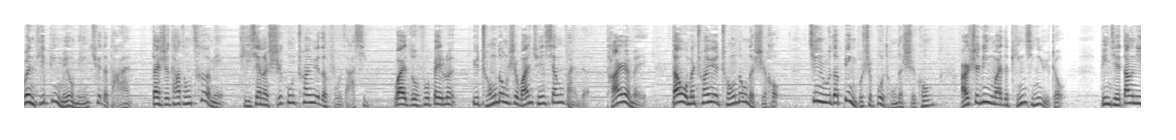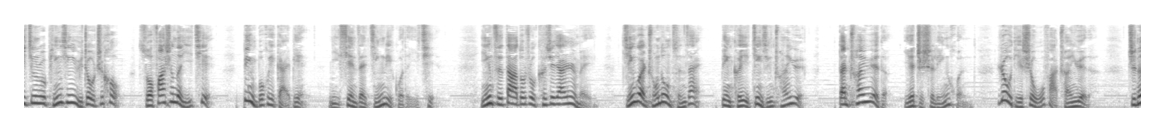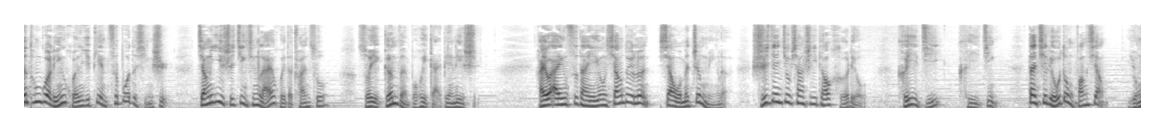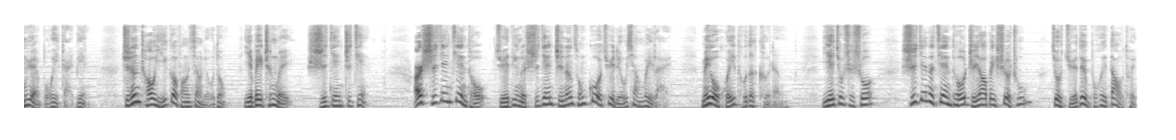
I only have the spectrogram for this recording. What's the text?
问题并没有明确的答案，但是它从侧面体现了时空穿越的复杂性。外祖父悖论与虫洞是完全相反的。他认为，当我们穿越虫洞的时候，进入的并不是不同的时空，而是另外的平行宇宙，并且当你进入平行宇宙之后，所发生的一切并不会改变你现在经历过的一切。因此，大多数科学家认为。尽管虫洞存在并可以进行穿越，但穿越的也只是灵魂，肉体是无法穿越的。只能通过灵魂以电磁波的形式将意识进行来回的穿梭，所以根本不会改变历史。还有爱因斯坦也用相对论向我们证明了，时间就像是一条河流，可以急可以静，但其流动方向永远不会改变，只能朝一个方向流动，也被称为时间之箭。而时间箭头决定了时间只能从过去流向未来，没有回头的可能。也就是说，时间的箭头只要被射出，就绝对不会倒退，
